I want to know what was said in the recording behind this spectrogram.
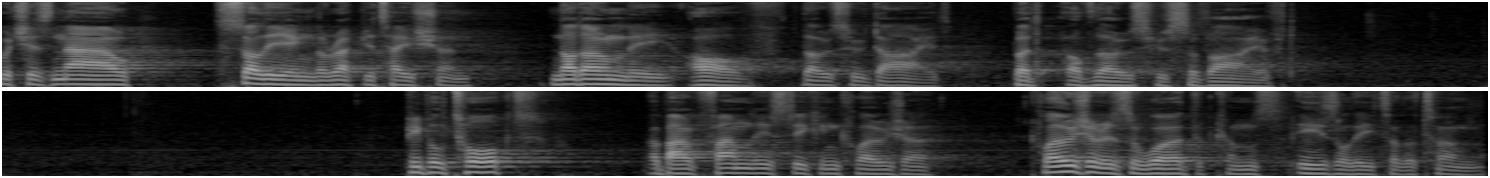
which is now sullying the reputation not only of those who died, but of those who survived. People talked about families seeking closure. Closure is a word that comes easily to the tongue.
